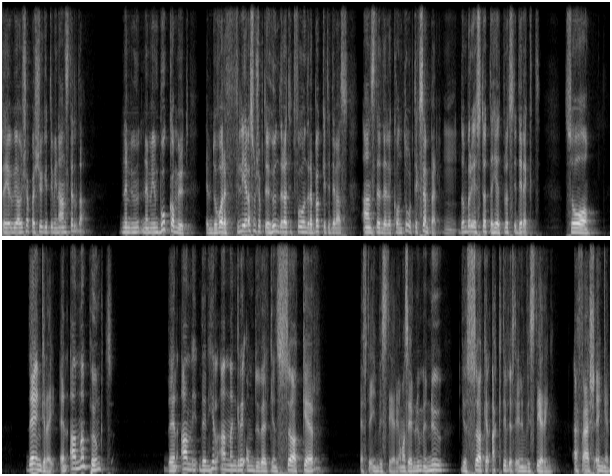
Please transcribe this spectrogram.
jag vill köpa 20 till mina anställda. När, när min bok kom ut, då var det flera som köpte 100-200 böcker till deras anställda eller kontor till exempel. Mm. De började stötta helt plötsligt direkt. Så det är en grej. En annan punkt, det är en, an, det är en helt annan grej om du verkligen söker efter investering. Om man säger nu, men nu jag söker aktivt efter en investering, affärsängel,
